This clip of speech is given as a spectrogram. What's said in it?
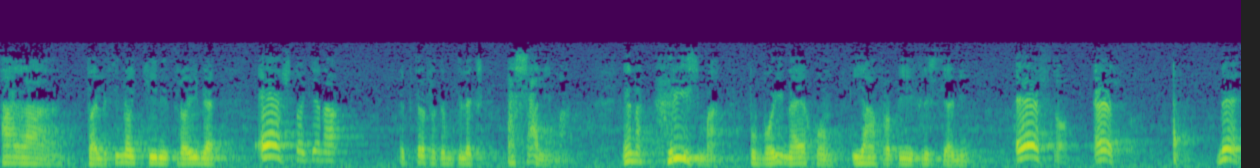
Αλλά το αληθινό κίνητρο είναι έστω και ένα επιτρέψτε μου τη λέξη πασάλιμα. Ένα χρήσμα που μπορεί να έχουν οι άνθρωποι οι χριστιανοί. Έστω έστω. Ναι.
